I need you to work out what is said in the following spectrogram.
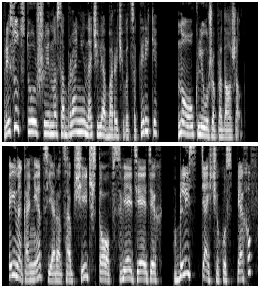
Присутствующие на собрании начали оборачиваться к Эрике, но уже продолжал. «И, наконец, я рад сообщить, что в свете этих блестящих успехов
